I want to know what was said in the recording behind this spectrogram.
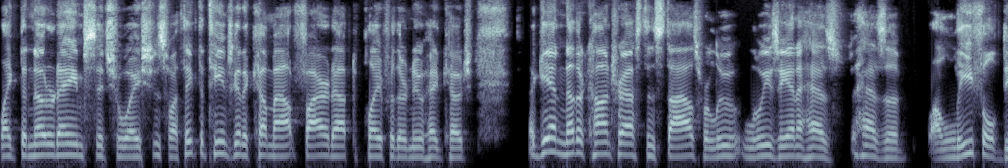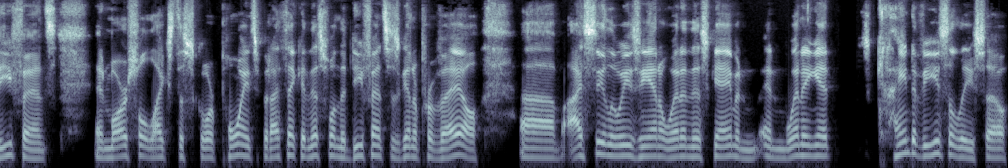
like the Notre Dame situation. So I think the team's going to come out fired up to play for their new head coach again, another contrast in styles where Louisiana has has a a lethal defense, and Marshall likes to score points. But I think in this one, the defense is going to prevail. Um, I see Louisiana winning this game and, and winning it kind of easily. So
